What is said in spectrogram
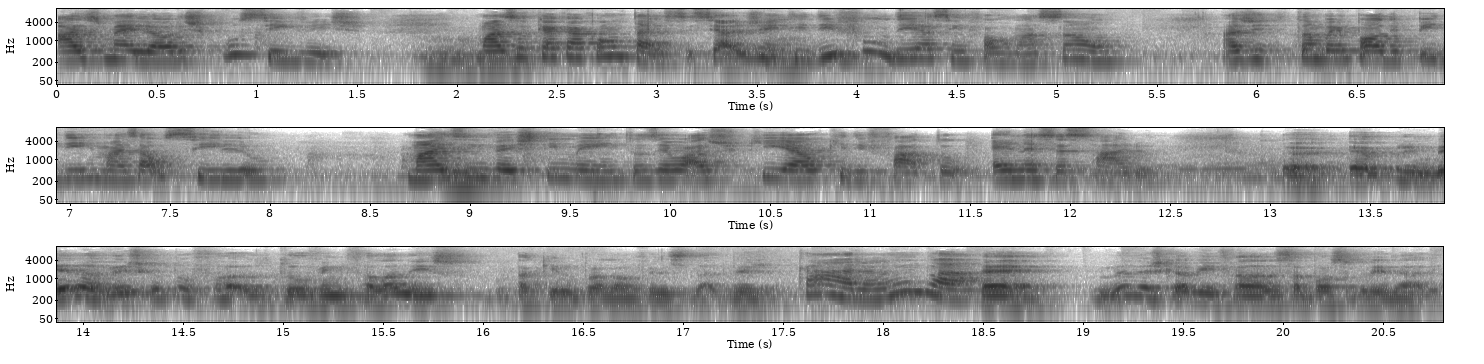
as melhores possíveis. Mas o que é que acontece? Se a gente difundir essa informação, a gente também pode pedir mais auxílio, mais investimentos. Eu acho que é o que de fato é necessário. É, é a primeira vez que eu estou ouvindo falar nisso aqui no programa Felicidade, veja. Caramba! É, primeira vez que alguém fala nessa possibilidade.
